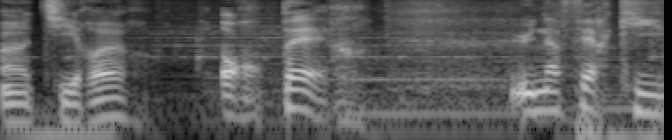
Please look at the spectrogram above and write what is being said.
un tireur hors pair. Une affaire qui,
